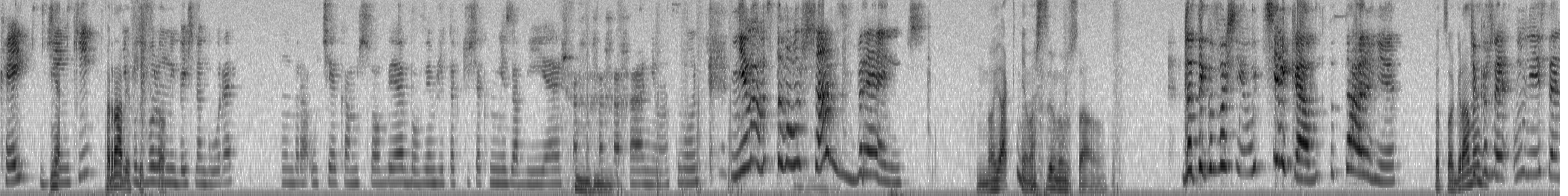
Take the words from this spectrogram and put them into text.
Okej, dzięki. prawie nie pozwolą wszystko. mi wejść na górę. Dobra, uciekam sobie, bo wiem, że tak czy siak mnie zabijesz. Ha, ha, ha, ha, ha. Nie mam z tobą... Nie mam z tobą szans wręcz! No jak nie masz ze mną szans? Dlatego właśnie uciekam! Totalnie! Po co, gramy? Tylko, że u mnie jest ten,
